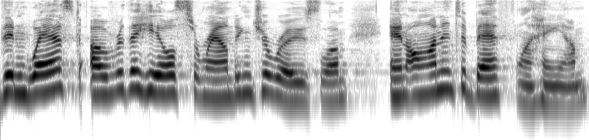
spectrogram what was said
then west over the hills surrounding Jerusalem, and on into Bethlehem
